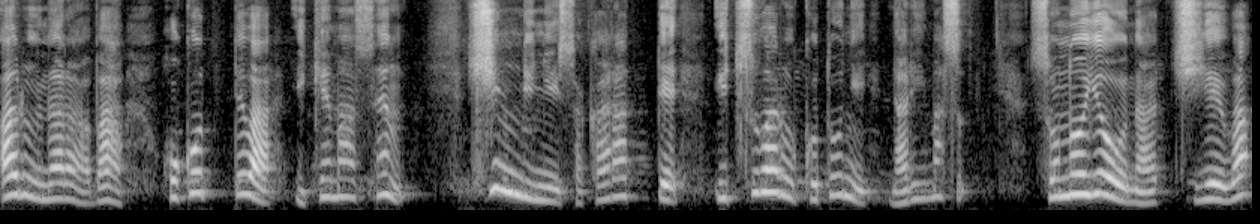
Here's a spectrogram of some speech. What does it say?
あるならば誇ってはいけません。真理に逆らって偽ることになります。そのような知恵は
